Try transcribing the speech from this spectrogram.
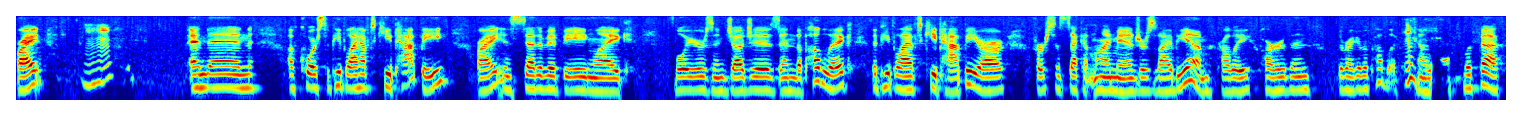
right mm-hmm. And then of course the people i have to keep happy right? Instead of it being like lawyers and judges and the public the people i have to keep happy are first and second line managers at ibm probably harder than the regular public. Now look back.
